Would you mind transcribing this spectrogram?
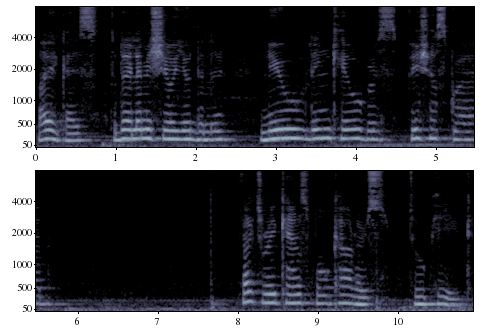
Hi guys, today let me show you the new Linkilber's Fission Skewb Factory cans full colors to pick.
